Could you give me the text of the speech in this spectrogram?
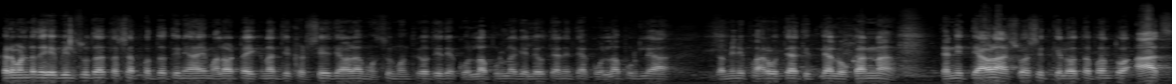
खरं म्हटलं तर हे बिलसुद्धा तशा तशाच पद्धतीने आहे. मला वाटतं एकनाथजी खडसे ज्यावेळेला महसूल मंत्री होते ते कोल्हापूरला गेले होते आणि त्या कोल्हापूरल्या जमिनी फार होत्या. तिथल्या लोकांना त्यांनी त्यावेळेला आश्वासित केलं होतं पण तो आज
